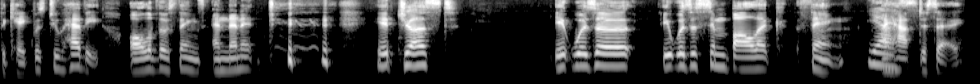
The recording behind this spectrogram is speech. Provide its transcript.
The cake was too heavy. All of those things. And then it it just it was a it was a symbolic thing. I have to say.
